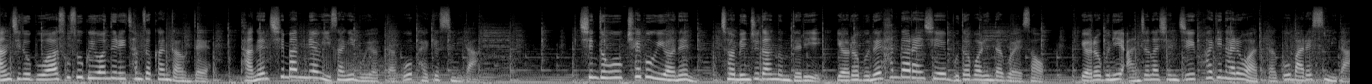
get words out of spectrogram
당 지도부와 소속 의원들이 참석한 가운데 당은 7만 명 이상이 모였다고 밝혔습니다. 신동욱 최고위원은 저 민주당 놈들이 여러분을 한 달 한시에 묻어버린다고 해서 여러분이 안전하신지 확인하러 왔다고 말했습니다.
